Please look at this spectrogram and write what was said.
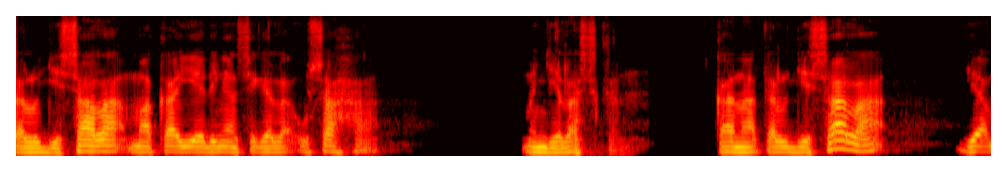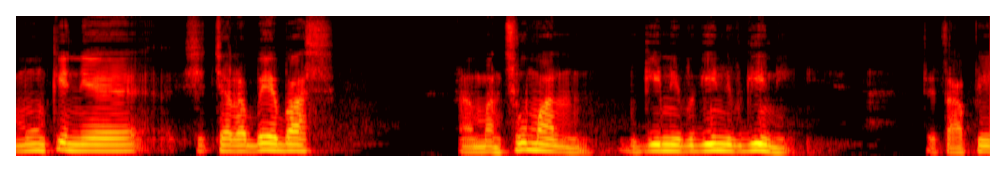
Lalu salah maka ia dengan segala usaha menjelaskan. Karena kalau salah dia mungkin ya secara bebas mansuman begini begini begini. Tetapi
